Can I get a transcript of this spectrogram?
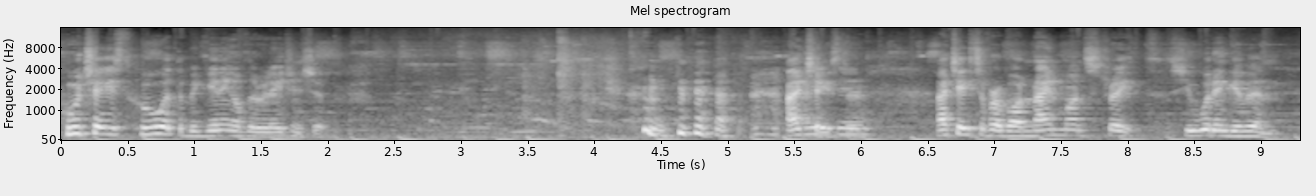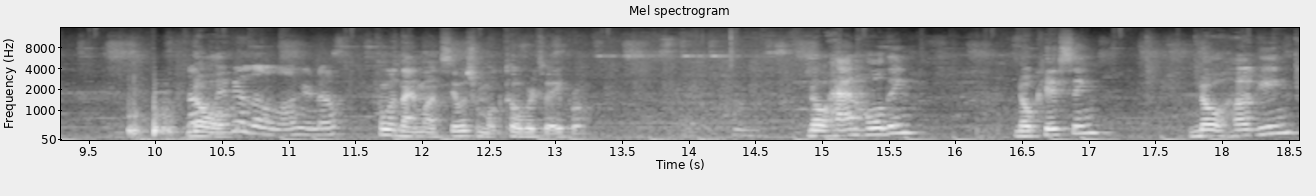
who chased who at the beginning of the relationship? I chased her. I chased her for about nine months straight. She wouldn't give in. No, maybe a little longer. No. it was nine months. It was from October to April. Hmm. No hand holding, no kissing, no hugging,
